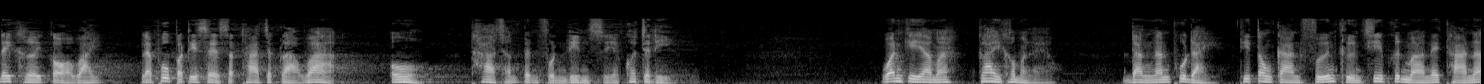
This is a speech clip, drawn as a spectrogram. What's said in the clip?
ได้เคยก่อไว้ และผู้ปฏิเสธศรัทธาจะกล่าวว่า โอ้ ถ้าฉันเป็นฝุ่นดินเสียก็จะดี วันกิยามะใกล้เข้ามาแล้ว ดังนั้นผู้ใดที่ต้องการฟื้นคืนชีพขึ้นมาในฐานะ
